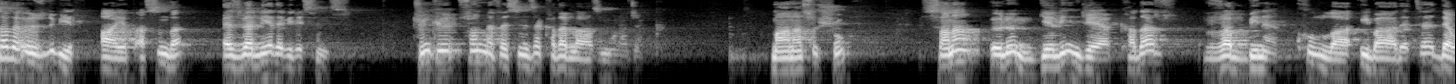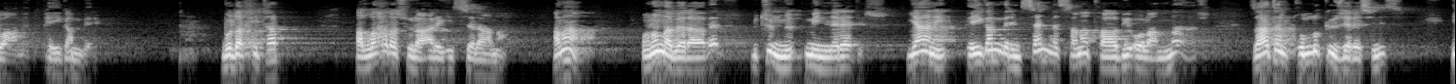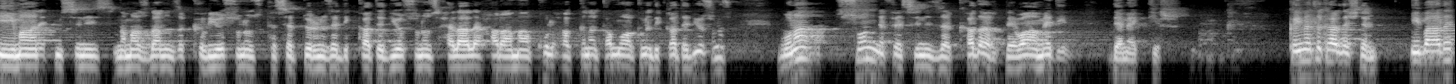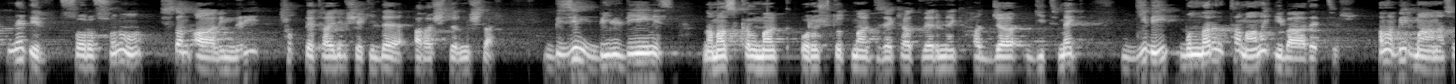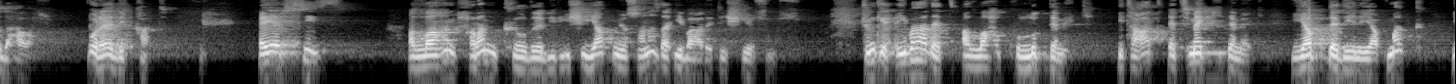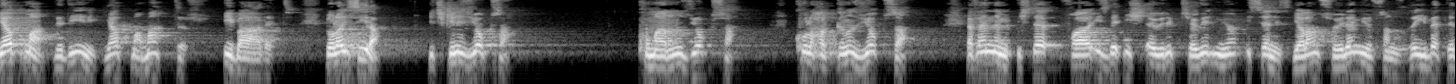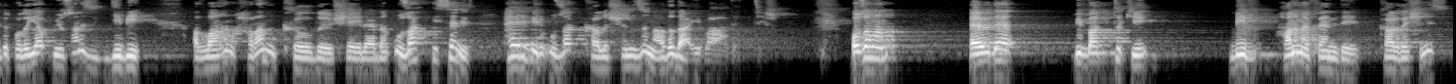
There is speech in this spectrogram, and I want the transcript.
Kısa ve özlü bir ayet aslında ezberleyebilirsiniz. Çünkü son nefesinize kadar lazım olacak. Manası şu, sana ölüm gelinceye kadar Rabbine kulla ibadete devam et peygamberi. Burada hitap Allah Resulü aleyhisselama ama onunla beraber bütün müminleredir. Yani peygamberim sen ve sana tabi olanlar zaten kulluk üzeresiniz. İman etmişsiniz, namazlarınızı kılıyorsunuz, tesettürünüze dikkat ediyorsunuz, helale harama, kul hakkına, kamu hakkına dikkat ediyorsunuz. Buna son nefesinize kadar devam edin demektir. Kıymetli kardeşlerim, ibadet nedir sorusunu İslam alimleri çok detaylı bir şekilde araştırmışlar. Bizim bildiğimiz namaz kılmak, oruç tutmak, zekat vermek, hacca gitmek gibi bunların tamamı ibadettir. Ama bir manası daha var. Buraya dikkat. Eğer siz Allah'ın haram kıldığı bir işi yapmıyorsanız da ibadet işliyorsunuz. Çünkü ibadet Allah'a kulluk demek, itaat etmek demek. Yap dediğini yapmak, yapma dediğini yapmamaktır ibadet. Dolayısıyla içkiniz yoksa, kumarınız yoksa, kul hakkınız yoksa, efendim işte faizle iş evirip çevirmiyor iseniz, yalan söylemiyorsanız, gıybet dedikodu yapmıyorsanız gibi Allah'ın haram kıldığı şeylerden uzak iseniz, her bir uzak kalışınızın adı da ibadettir. O zaman evde bir baktı ki bir hanımefendi kardeşiniz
